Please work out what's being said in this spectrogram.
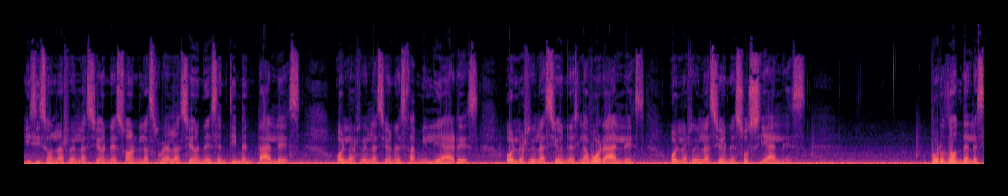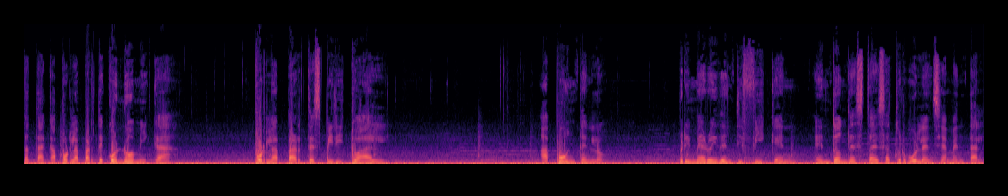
y si son las relaciones son las relaciones sentimentales o las relaciones familiares o las relaciones laborales o las relaciones sociales ¿Por dónde les ataca? ¿Por la parte económica? ¿Por la parte espiritual? Apúntenlo. Primero identifiquen en dónde está esa turbulencia mental.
